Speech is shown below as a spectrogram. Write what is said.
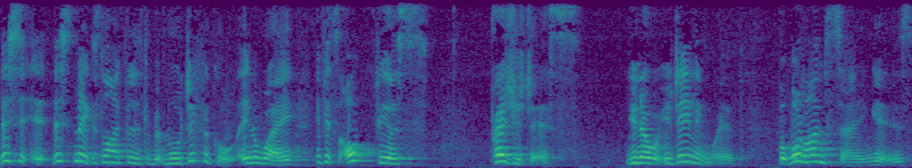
this, it, this makes life a little bit more difficult. In a way, if it's obvious prejudice, you know what you're dealing with. But what I'm saying is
